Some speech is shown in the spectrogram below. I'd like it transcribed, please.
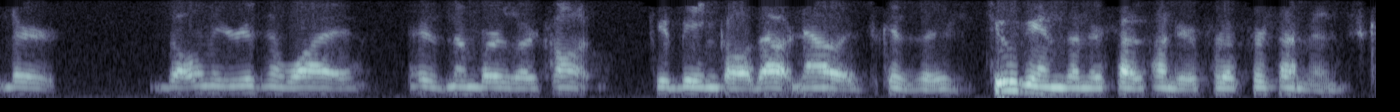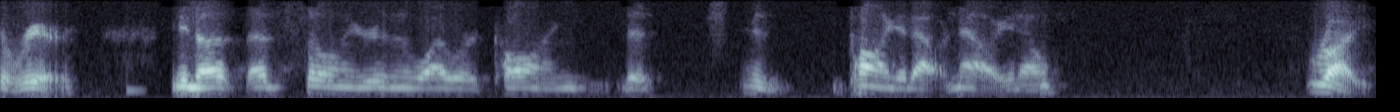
they're the only reason why his numbers are call, being called out now is because there's two games under 500 for the first time in his career. You know, that's the only reason why we're calling this his calling it out now. You know. Right.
